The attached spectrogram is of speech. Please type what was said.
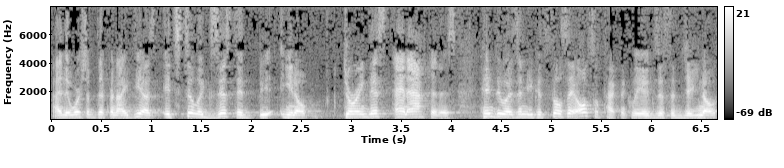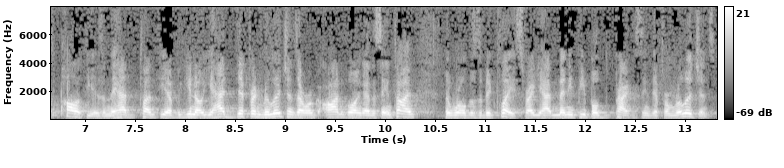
and they worship different ideas. It still existed, you know, during this and after this. Hinduism, you could still say also technically existed. You know, it's polytheism. They had plenty of, you know, you had different religions that were ongoing at the same time. The world is a big place, right? You had many people practicing different religions.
